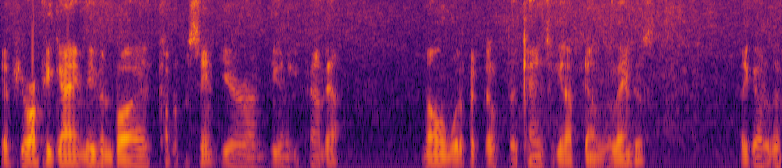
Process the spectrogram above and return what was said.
If you're off your game even by a couple of percent, you're um, you're going to get found out. No one would have picked the, the Canes to get up down to the Landers. They go to the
